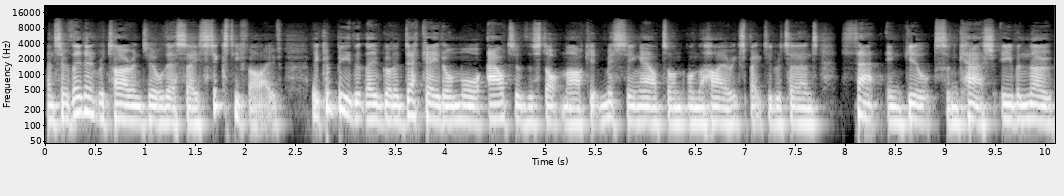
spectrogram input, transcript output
And so if they don't retire until they're, say, 65, it could be that they've got a decade or more out of the stock market, missing out on, on the higher expected returns, sat in gilts and cash, even though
